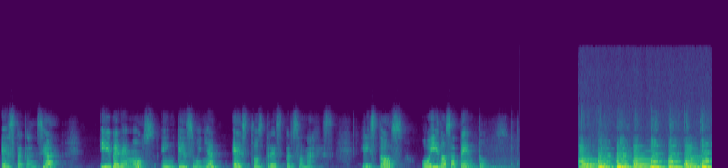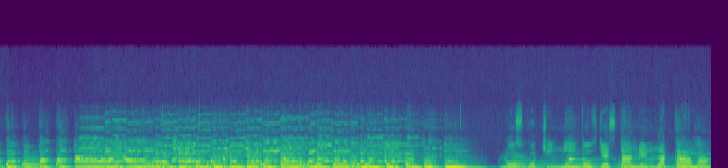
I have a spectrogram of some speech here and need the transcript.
esta canción y veremos en qué sueñan estos tres personajes. ¿Listos? Oídos atentos. Cochinitos ya están en la cama,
